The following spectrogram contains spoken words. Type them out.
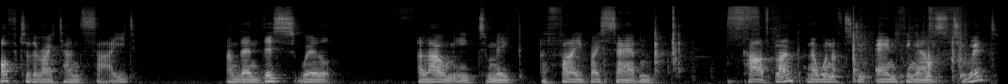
off to the right hand side and then this will allow me to make a 5 by 7 card blank and I won't have to do anything else to it.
